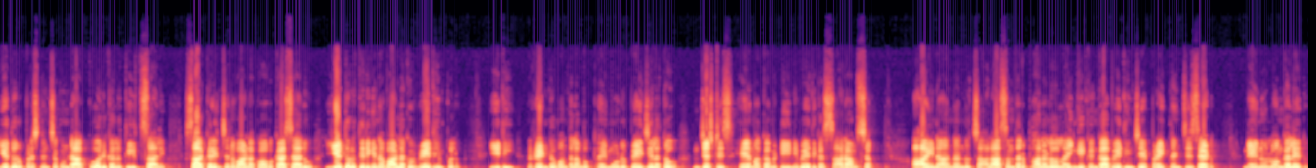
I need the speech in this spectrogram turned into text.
ఎదురు ప్రశ్నించకుండా కోరికలు తీర్చాలి. సహకరించిన వాళ్ళకు అవకాశాలు ఎదురు తిరిగిన వాళ్ళకు వేధింపులు. ఇది రెండు వందల ముప్పై మూడు పేజీలతో జస్టిస్ హేమ కమిటీ నివేదిక సారాంశం. ఆయన నన్ను చాలా సందర్భాలలో లైంగికంగా వేధించే ప్రయత్నం చేశాడు. నేను లొంగలేదు.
